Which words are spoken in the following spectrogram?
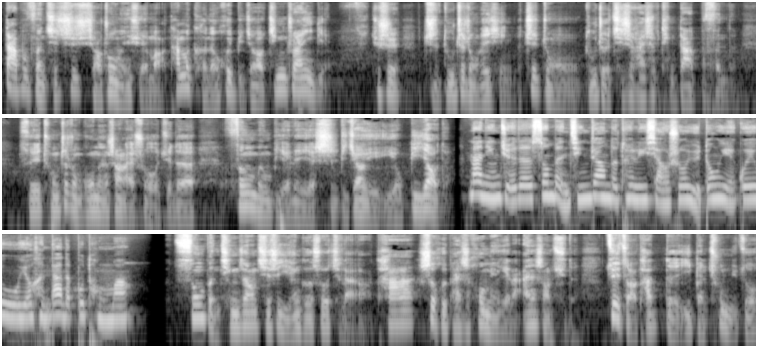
大部分其实小众文学嘛，他们可能会比较精专一点，就是只读这种类型，这种读者其实还是挺大部分的，所以从这种功能上来说，我觉得分门别类也是比较有有必要的。那您觉得松本清张的推理小说与东野圭吾有很大的不同吗？松本清张其实严格说起来啊，他社会派是后面给他安上去的。最早他的一本处女作，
